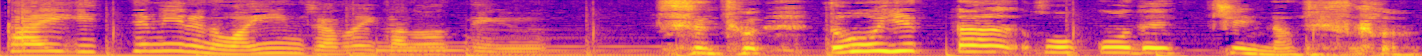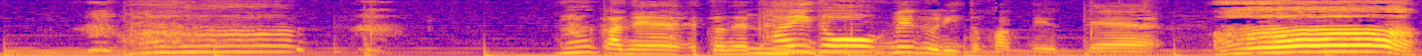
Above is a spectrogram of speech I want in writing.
回行ってみるのはいいんじゃないかなっていう。ど、どういった方向でチンなんですか？あーなんかね、えっとね、うん街道巡りとかって言って、あ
